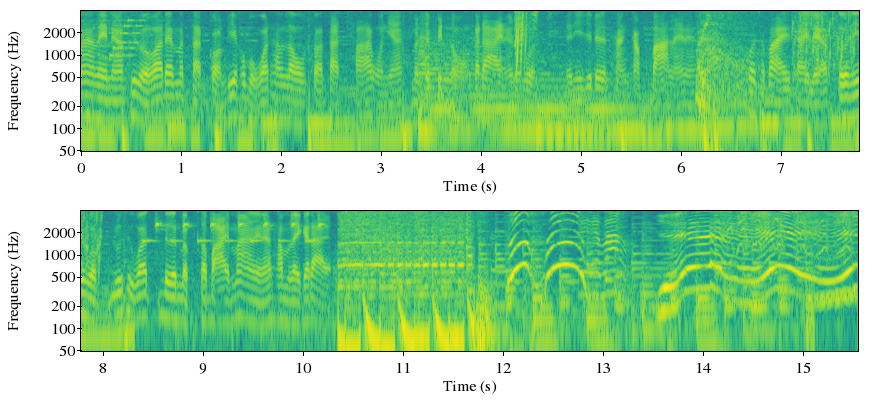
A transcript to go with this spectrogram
มากเลยนะที่แบบว่าได้มาตัดก่อนพี่เขาบอกว่าถ้าเราตัดช้ากว่านี้มันจะเป็นหนองก็ได้นะทุกคนแล้วนี่จะเดินทางกลับบ้านแล้วนะก็สบายใจเลยครับตัวนี้แบบรู้สึกว่าเดินแบบสบายมากเลยนะทำอะไรก็ได้เป็นไงบ้างเย้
